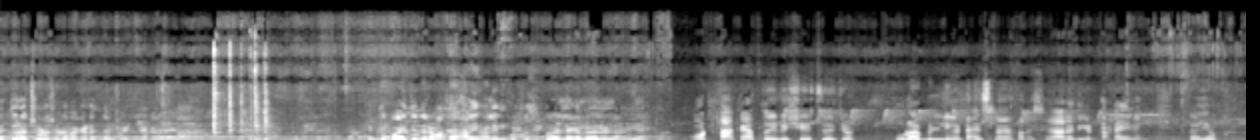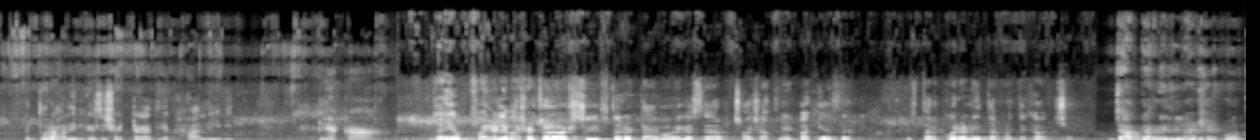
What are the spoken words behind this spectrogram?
এর দূরে ছোট ছোট প্যাকেটের দাম ষাট টাকা আল্লাহ। কিন্তু কয়েকদিন ধরে মাথায় হালিম হালিম ঘুরতেছে তো ওই লাগে লয়ে নিলাম এই আর কি। ওর টাকা এতই বেশি হচ্ছে যে পুরা বিল্ডিং এ টাইলস লাগা ফেলেছে আর এদিকে টাকাই নাই। যাই হোক এর দূরে হালিম কেছে ষাট টাকা দিয়ে খালি টাকা যাই হোক ফাইনালি বাসায় চলে আসছি। ইফতারের টাইমও হয়ে গেছে আর ছয় সাত মিনিট বাকি আছে। ইফতার করে নিই তারপর দেখা হচ্ছে। জাবগা নিউজিল্যান্ড শেষ পর্যন্ত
